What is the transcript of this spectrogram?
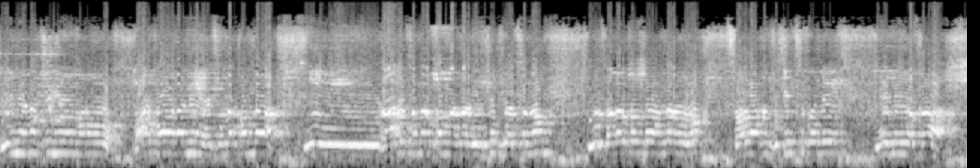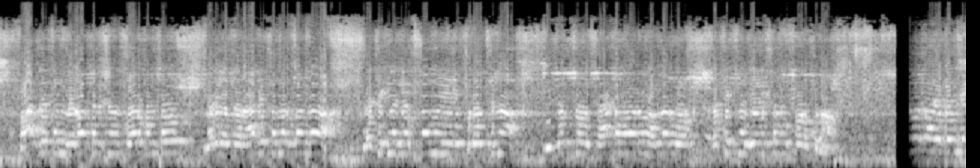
గ్రీన్ ఎనర్జీని మనం వాడుకోవాలని సందర్భంగా ఈ రాను సందర్భంగా అందరు విషయం చేస్తున్నాం. ఈ సందర్భంగా అందరూ సోలార్ బిగించుకొని మేము యొక్క బాధ్యతను నిర్వర్తించిన కోరుకుంటూ మరి యొక్క ర్యాలీ సందర్భంగా ప్రతిజ్ఞ చేస్తాము. ఇప్పుడు వచ్చిన విద్యుత్ శాఖ వారు అందరూ ప్రతిజ్ఞ చేయాలని కోరుతున్నాం. తారీఖు నుంచి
